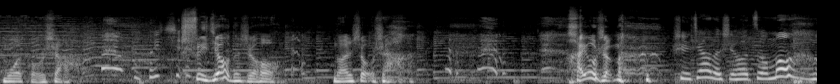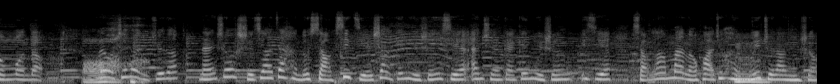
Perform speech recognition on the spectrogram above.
摸头杀，睡觉的时候暖手杀，还有什么？睡觉的时候做梦梦到。没有，哦，真的，你觉得男生实际上在很多小细节上给女生一些安全感，给女生一些小浪漫的话，就很容易嗯。追到女生。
